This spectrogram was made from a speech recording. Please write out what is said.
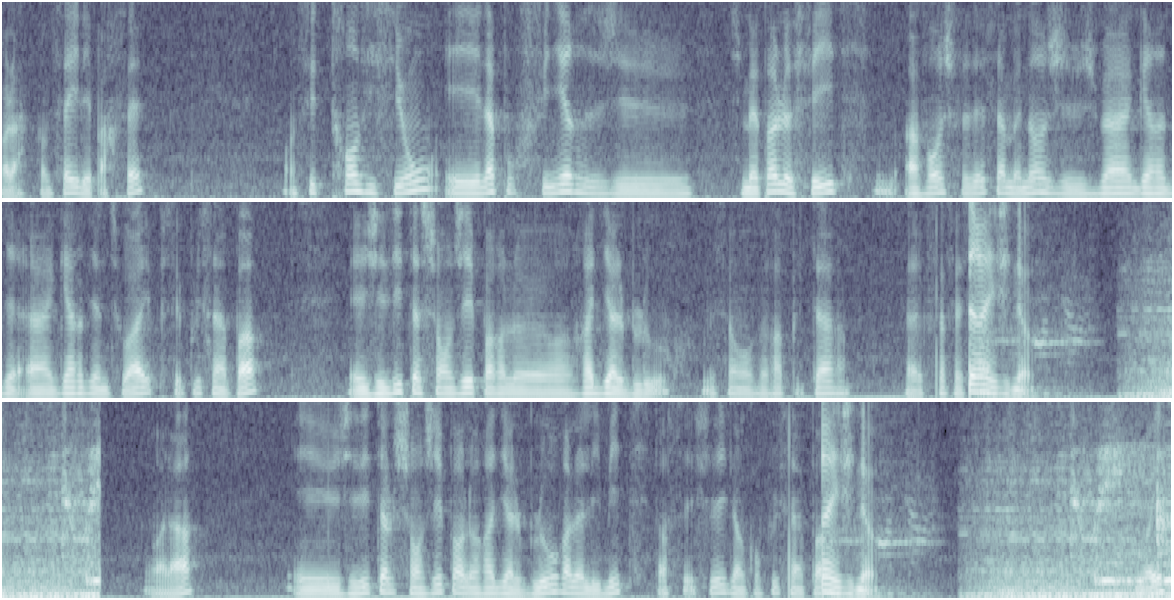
Voilà, comme ça il est parfait. Ensuite transition, et là pour finir, j'ai je mets pas le fade. Avant je faisais ça, maintenant je, mets un Guardian, un Guardian Swipe, c'est plus sympa. Et j'hésite à changer par le Radial Blur, mais ça on verra plus tard. Euh, ça fait ça. Voilà. Et j'hésite à le changer par le Radial Blur à la limite, parce que il est encore plus sympa. Vous voyez, ça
